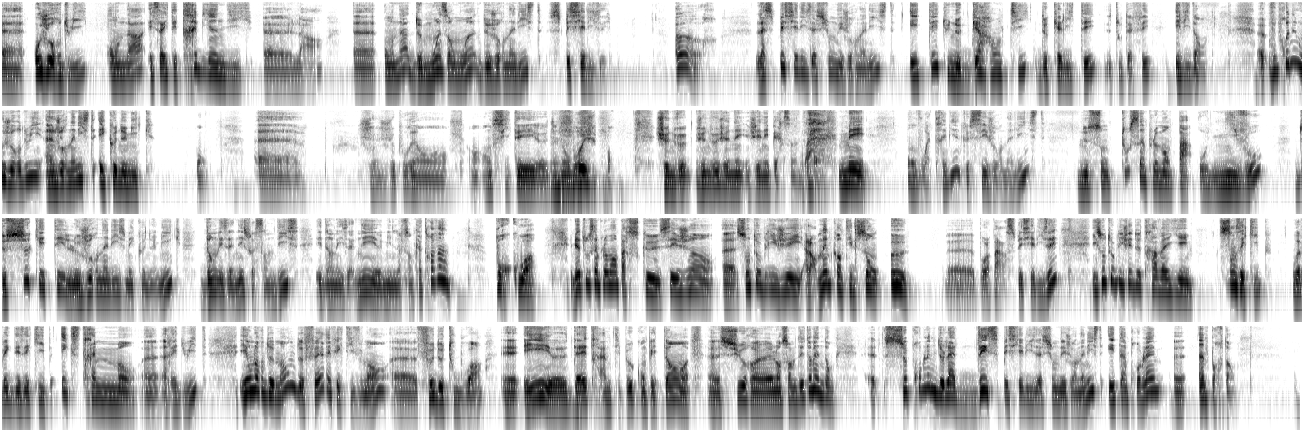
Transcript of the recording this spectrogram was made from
Euh, Aujourd'hui, on a, et ça a été très bien dit euh, là, euh, on a de moins en moins de journalistes spécialisés. Or, la spécialisation des journalistes était une garantie de qualité tout à fait évidente. Vous prenez aujourd'hui un journaliste économique. Bon, je, je pourrais en, en- en citer de nombreux. Bon, je ne veux, je ne veux gêner, gêner personne. Mais on voit très bien que ces journalistes ne sont tout simplement pas au niveau de ce qu'était le journalisme économique dans les années 70 et dans les années euh, 1980. Pourquoi? Eh bien tout simplement parce que ces gens euh, sont obligés, alors même quand ils sont, eux, euh, pour la part spécialisés, ils sont obligés de travailler sans équipe ou avec des équipes extrêmement euh, réduites, et on leur demande de faire effectivement euh, feu de tout bois et euh, d'être un petit peu compétents sur l'ensemble des domaines. Donc, ce problème de la déspécialisation des journalistes est un problème important.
